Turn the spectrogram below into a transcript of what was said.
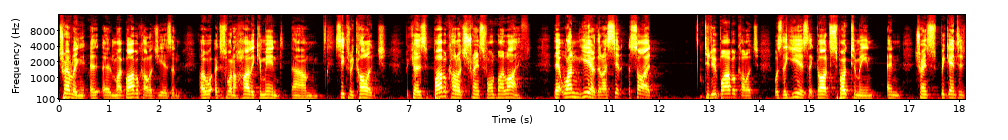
traveling in my Bible college years, and I, just want to highly commend um, C3 College because Bible college transformed my life. That one year that I set aside to do Bible college was the years that God spoke to me and, and trans- began to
